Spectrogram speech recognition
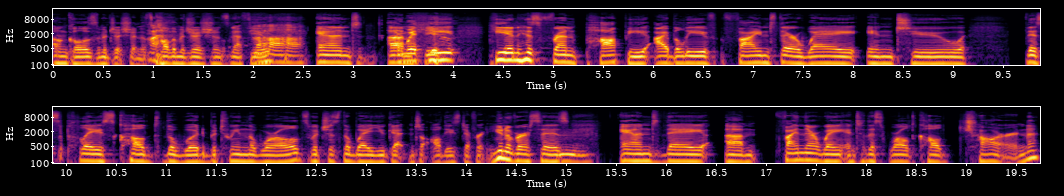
uncle is a magician. It's called the magician's nephew, Uh-huh. and um, with he you. he and his friend Poppy, I believe, find their way into this place called the Wood Between the Worlds, which is the way you get into all these different universes. Mm. And they um, find their way into this world called Charn,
